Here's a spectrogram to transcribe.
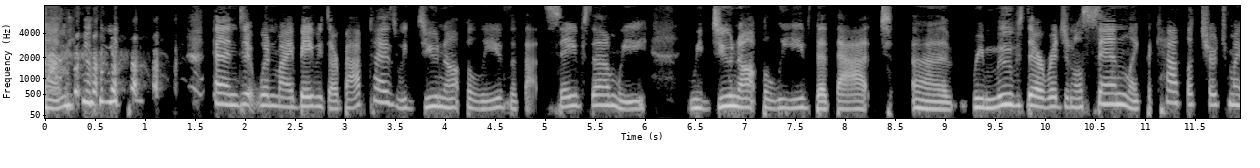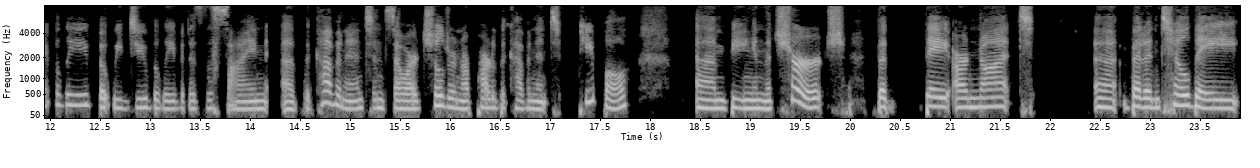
Um, and when my babies are baptized, we do not believe that that saves them. We we do not believe that that uh, removes their original sin, like the Catholic Church might believe. But we do believe it is the sign of the covenant, and so our children are part of the covenant people, um, being in the church. But they are not. Uh, but until they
